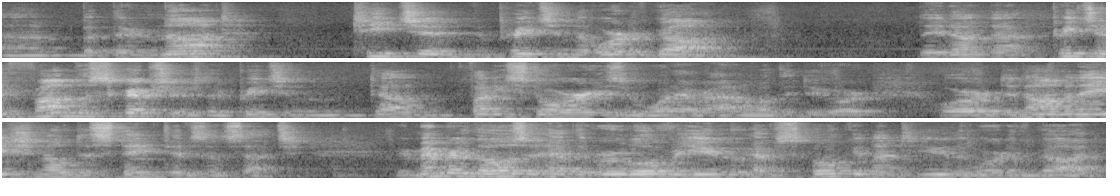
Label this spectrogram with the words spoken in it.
uh, but they're not teaching and preaching the Word of God. They don't not preaching from the Scriptures. They're preaching, telling funny stories or whatever. I don't know what they do, or or denominational distinctives and such. Remember those that have the rule over you, who have spoken unto you the Word of God.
